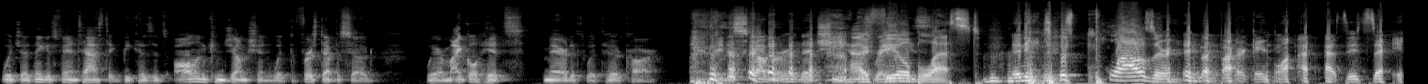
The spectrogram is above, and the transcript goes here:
which I think is fantastic because it's all in conjunction with the first episode where Michael hits Meredith with her car. They discover that she has. Rabies. I has feel blessed and he just plows her in the parking lot as he's saying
